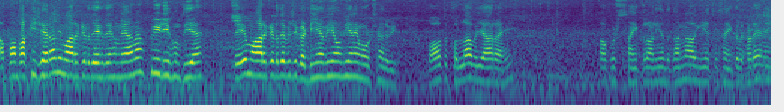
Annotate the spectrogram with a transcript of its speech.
ਆਪਾਂ ਬਾਕੀ ਸ਼ਹਿਰਾਂ ਦੀ ਮਾਰਕੀਟ ਦੇਖਦੇ ਹੁੰਦੇ ਆ ਨਾ ਭੀੜੀ ਹੁੰਦੀ ਹੈ ਤੇ ਇਹ ਮਾਰਕੀਟ ਦੇ ਵਿੱਚ ਗੱਡੀਆਂ ਵੀ ਆਉਂਦੀਆਂ ਨੇ, ਮੋਟਰਸਾਈਕਲ ਵੀ। ਬਹੁਤ ਖੁੱਲਾ ਬਾਜ਼ਾਰ ਆ ਇਹ। ਆ ਕੁਝ ਸਾਈਕਲ ਵਾਲੀਆਂ ਦੁਕਾਨਾਂ ਆ ਗਈਆਂ, ਇੱਥੇ ਸਾਈਕਲ ਖੜੇ ਨੇ।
